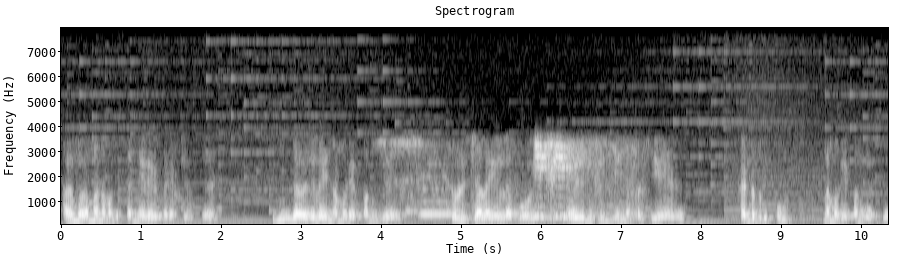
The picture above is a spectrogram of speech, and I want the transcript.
அது மூலமா நமக்கு தண்ணீரை கிடைச்சிருக்கு. இந்த இதில் நம்முடைய பங்கு தொழிற்சாலைகளில் போய் தொழில்நுட்ப இன்ஜினை பற்றிய கண்டுபிடிப்பும் நம்முடைய பங்கு இருக்கு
